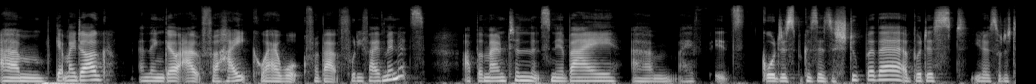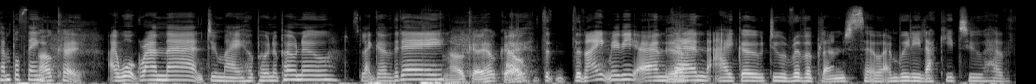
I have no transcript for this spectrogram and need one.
um, get my dog, and then go out for a hike where I walk for about 45 minutes up a mountain that's nearby. Um, I have, it's gorgeous because there's a stupa there, a Buddhist, you know, sort of temple thing. Okay. I walk around there, do my Ho'oponopono, just let go of the day. Okay, okay. Oh, the, the night maybe, and Yeah. then I go do a river plunge. So I'm really lucky to have.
